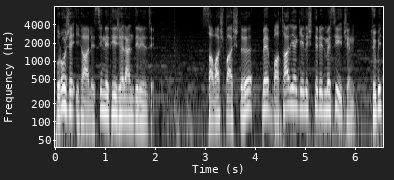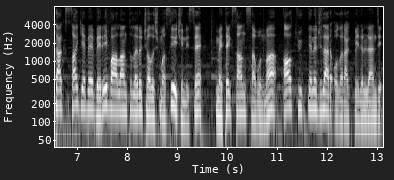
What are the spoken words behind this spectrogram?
proje ihalesi neticelendirildi. Savaş başlığı ve batarya geliştirilmesi için TÜBİTAK SAGEB'e veri bağlantıları çalışması için ise Meteksan Savunma alt yükleniciler olarak belirlendi.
